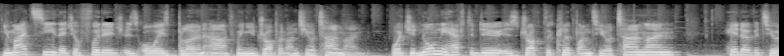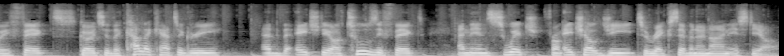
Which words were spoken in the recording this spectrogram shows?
you might see that your footage is always blown out when you drop it onto your timeline. What you'd normally have to do is drop the clip onto your timeline, head over to effects, go to the color category, add the HDR tools effect, and then switch from HLG to Rec 709 SDR.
